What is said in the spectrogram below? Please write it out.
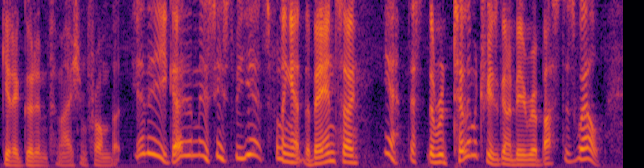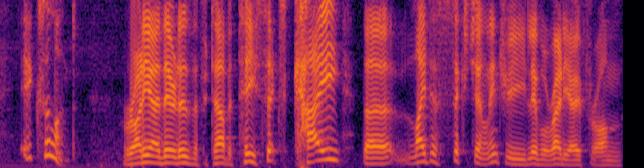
get a good information from. But yeah, there you go. I mean, it seems to be, yeah, it's filling out the band. So yeah, that's, the telemetry is going to be robust as well. Excellent. Radio, there it is, the Futaba T6K, the latest six channel entry level radio from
